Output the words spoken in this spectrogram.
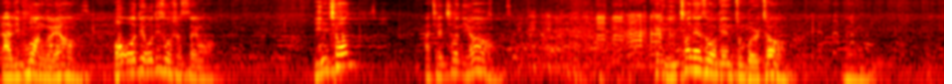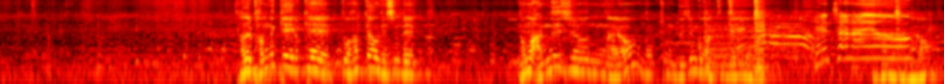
아, 리폼한 거예요? 어, 어디, 어디서 오셨어요? 인천? 아, 제천이요? 하긴 인천에서 오기엔 좀 멀죠? 네. 다들 밤늦게 이렇게 또 함께하고 계신데 너무 안 늦었나요? 너무 좀 늦은 것 같은데. 괜찮아요 괜찮으신가요?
